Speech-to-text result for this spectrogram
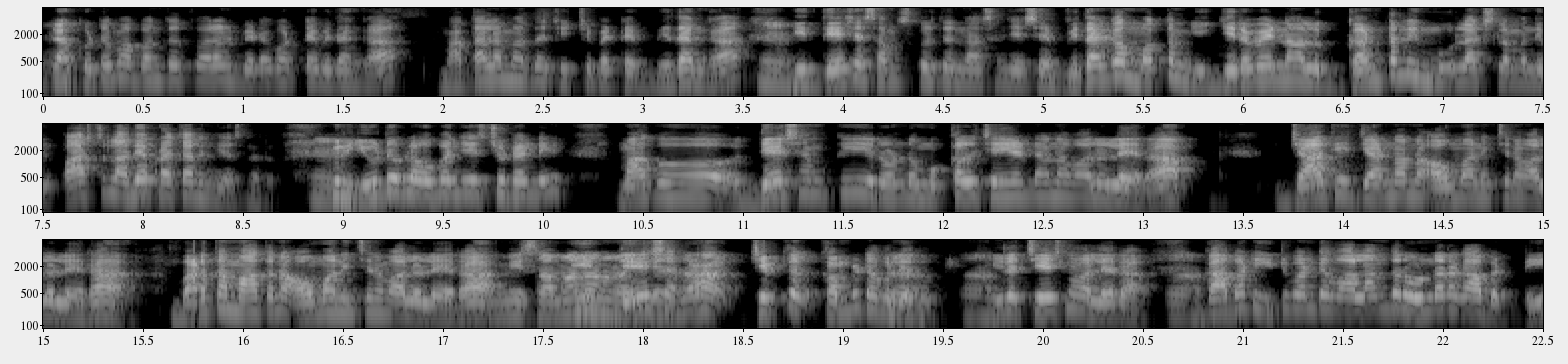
ఇలా. కుటుంబ బంధుత్వాలను విడగొట్టే విధంగా మతాల మధ్య చిచ్చు పెట్టే విధంగా. ఈ దేశ సంస్కృతిని నాశనం చేసే విధంగా మొత్తం ఈ ఇరవై నాలుగు గంటలు ఈ మూడు లక్షల మంది పాస్టర్లు అదే ప్రచారం చేస్తున్నారు. మీరు యూట్యూబ్లో ఓపెన్ చేసి చూడండి మాకు దేశంకి రెండు ముక్కలు చేయండి అన్న వాళ్ళు లేరా జాతీయ జెండాను అవమానించిన వాళ్ళు లేరా? భరత మాతను అవమానించిన వాళ్ళు లేరా? మీ దేశ చెప్తే కంప్లీట్ అవ్వలేదు. ఇలా చేసిన వాళ్ళు లేరా. కాబట్టి ఇటువంటి వాళ్ళందరూ ఉన్నారు కాబట్టి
